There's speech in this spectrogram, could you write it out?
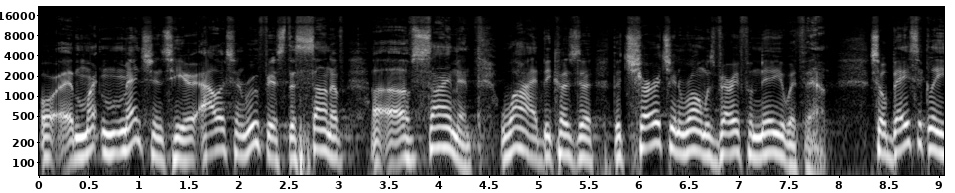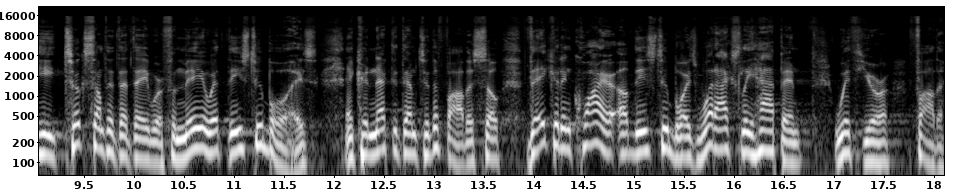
or uh, mentions here, Alex and Rufus, the son of, uh, of Simon. Why? Because the, the church in Rome was very familiar with them. So basically, he took something that they were familiar with, these two boys, and connected them to the father so they could inquire of these two boys what actually happened with your father.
